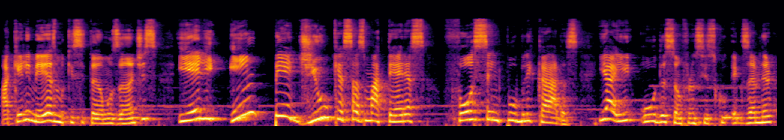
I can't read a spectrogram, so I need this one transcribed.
aquele mesmo que citamos antes, e ele impediu que essas matérias fossem publicadas. E aí o The San Francisco Examiner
